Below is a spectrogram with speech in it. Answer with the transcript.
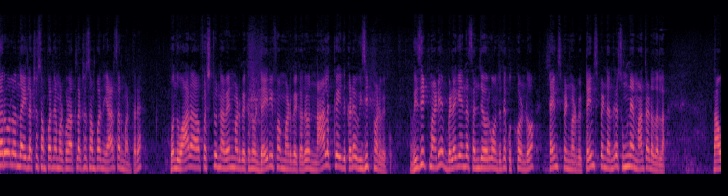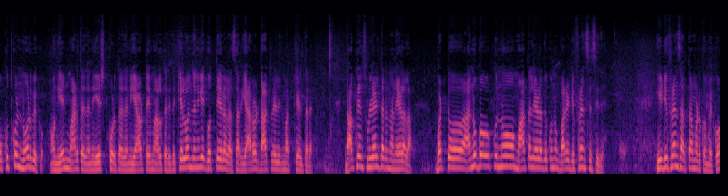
ಕರುವಲ್ಲಿ ಒಂದು ಐದು ಲಕ್ಷ ಸಂಪಾದನೆ ಮಾಡ್ಕೊಂಡು ಹತ್ತು ಲಕ್ಷ ಸಂಪಾದನೆ ಯಾರು ಸರ್ ಮಾಡ್ತಾರೆ? ಒಂದು ವಾರ ಫಸ್ಟು ನಾವೇನು ಮಾಡಬೇಕಂದ್ರೆ, ಒಂದು ಡೈರಿ ಫಾರ್ಮ್ ಮಾಡಬೇಕಾದ್ರೆ ಒಂದು ನಾಲ್ಕೈದು ಕಡೆ ವಿಸಿಟ್ ಮಾಡಬೇಕು. ವಿಸಿಟ್ ಮಾಡಿ ಬೆಳಗ್ಗೆಯಿಂದ ಸಂಜೆವರೆಗೂ ಒಂದು ಜೊತೆ ಕುತ್ಕೊಂಡು ಟೈಮ್ ಸ್ಪೆಂಡ್ ಮಾಡಬೇಕು. ಟೈಮ್ ಸ್ಪೆಂಡ್ ಅಂದರೆ ಸುಮ್ಮನೆ ಮಾತಾಡೋದಲ್ಲ. ನಾವು ಕುತ್ಕೊಂಡು ನೋಡಬೇಕು. ಅವ್ನು ಏನು ಮಾಡ್ತಾ ಇದ್ದಾನೆ, ಎಷ್ಟು ಕೊಡ್ತಾ ಇದ್ದಾನೆ, ಯಾವ ಟೈಮ್ ಹಾಲು ಕರೀತೆ ಕೆಲವೊಂದು ಜನಕ್ಕೆ ಗೊತ್ತೇ ಇರಲ್ಲ ಸರ್, ಯಾರೋ ಡಾಕ್ಟ್ರ್ ಹೇಳಿದ ಮಾತು ಕೇಳ್ತಾರೆ. ಡಾಕ್ಟ್ರ್ ಏನು ಸುಳ್ಳು ಹೇಳ್ತಾರೆ ನಾನು ಹೇಳಲ್ಲ. ಬಟ್ ಅನುಭವಕ್ಕೂ ಮಾತಲ್ಲಿ ಹೇಳೋದಕ್ಕೂ ಭಾರಿ ಡಿಫ್ರೆನ್ಸಸ್ ಇದೆ. ಈ ಡಿಫ್ರೆನ್ಸ್ ಅರ್ಥ ಮಾಡ್ಕೊಬೇಕು.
